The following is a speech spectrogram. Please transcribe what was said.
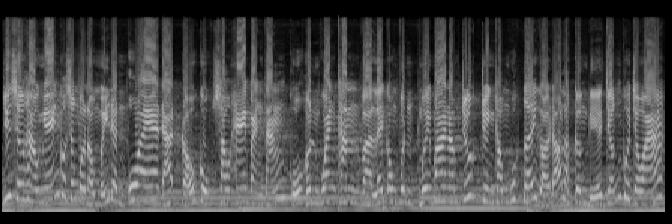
Dưới sự hào nhoáng của sân vận động Mỹ Đình, UAE đã đổ gục sau hai bàn thắng của Huỳnh Quang Thanh và Lê Công Vinh. 13 năm trước, truyền thông quốc tế gọi đó là cơn địa chấn của châu Á.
